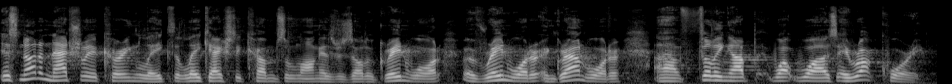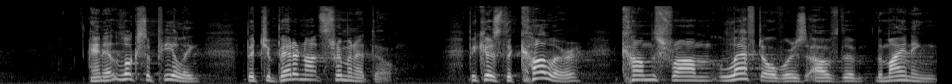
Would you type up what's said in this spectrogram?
It's not a naturally occurring lake. The lake actually comes along as a result of, water, of rainwater and groundwater uh, filling up what was a rock quarry. And it looks appealing, but you better not swim in it though, because the color comes from leftovers of the, the mining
